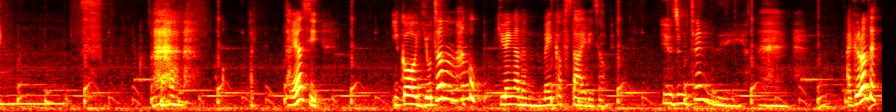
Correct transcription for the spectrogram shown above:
음. 아, 다현 씨, 이거 요즘 한국 유행하는 메이크업 스타일이죠? 요즘 트렌드예요. 아 그런데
